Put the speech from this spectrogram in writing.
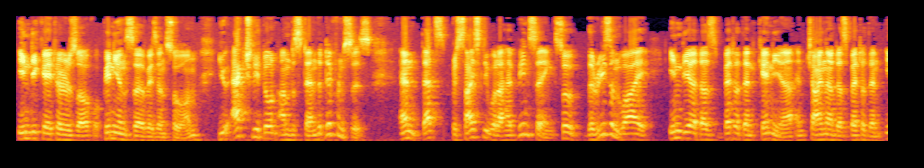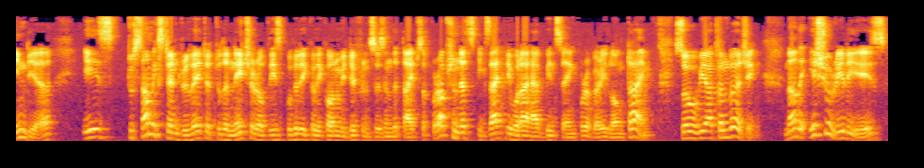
indicators of opinion surveys and so on, you actually don't understand the differences. And that's precisely what I have been saying. So the reason why India does better than Kenya and China does better than India is to some extent related to the nature of these political economy differences in the types of corruption. That's exactly what I have been saying for a very long time. So we are converging. Now the issue really is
